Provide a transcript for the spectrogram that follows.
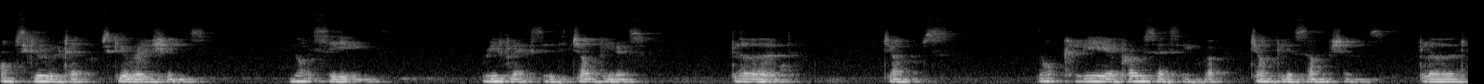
obscurity, obscurations, not seeing, reflexes, jumpiness, blurred, jumps, not clear processing, but jumpy assumptions, blurred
